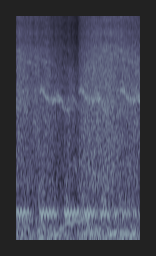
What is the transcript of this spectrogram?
Oh, my God.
